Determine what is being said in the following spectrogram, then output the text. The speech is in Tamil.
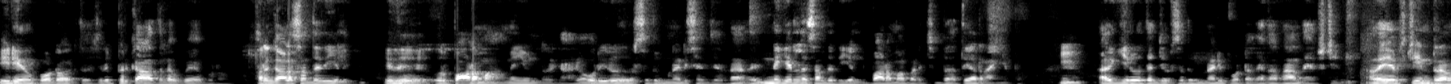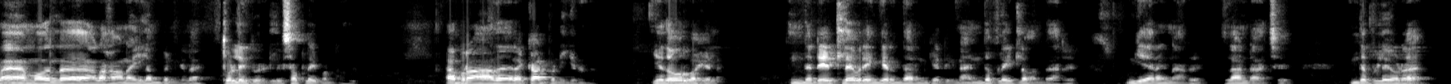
வீடியோவும் ஃபோட்டோ எடுத்து வச்சுட்டு பிற்காலத்தில் உபயோகப்படும். வருங்கால சந்ததிகளுக்கு. இது ஒரு பாடமாக அமையுன்றதுக்காக ஒரு இருபது வருஷத்துக்கு முன்னாடி செஞ்சது தான் அது. இன்றைக்கி உள்ள சந்ததிகள் பாடமாக படித்து இப்போ தேடுறாங்க இப்போ. அதுக்கு இருபத்தஞ்சி வருஷத்துக்கு முன்னாடி போட்ட விதை தான் அந்த எப்ஸ்டீன் அந்த எப்ஸ்டீன்றவன் முதல்ல அழகான இளம் பெண்களை தொழிலதிபர்களுக்கு சப்ளை பண்ணுறது அப்புறம் அதை ரெக்கார்ட் பண்ணிக்கிறது. ஏதோ ஒரு வகையில். இந்த டேட்டில் இவர் எங்கே இருந்தாருன்னு கேட்டிங்கன்னா இந்த ஃப்ளைட்டில் வந்தார். இங்கே இறங்கினார். லேண்ட் ஆச்சு. இந்த பிள்ளையோட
